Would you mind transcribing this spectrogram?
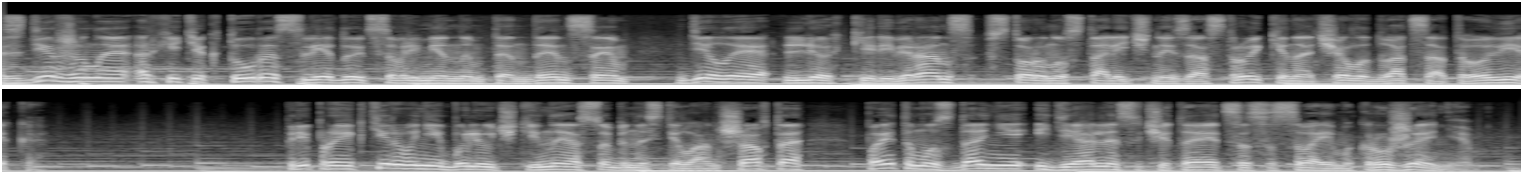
Сдержанная архитектура следует современным тенденциям, делая легкий реверанс в сторону столичной застройки начала 20 века. При проектировании были учтены особенности ландшафта, поэтому здание идеально сочетается со своим окружением —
